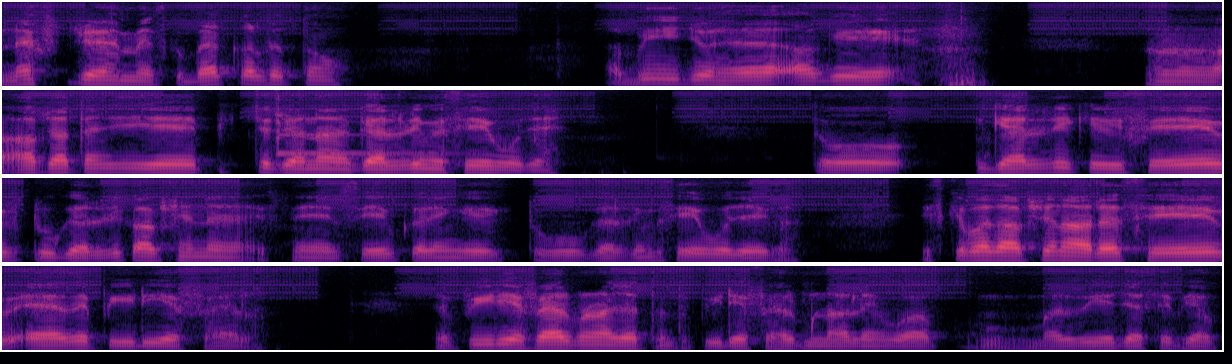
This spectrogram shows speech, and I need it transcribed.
नेक्स्ट जो है, मैं इसको बैक कर देता हूँ। अभी जो है, आगे आप चाहते हैं जी ये पिक्चर जो है ना गैलरी में सेव हो जाए। तो गैलरी की सेव टू गैलरी का ऑप्शन है। इसमें सेव करेंगे तो वो गैलरी में सेव हो जाएगा। इसके बाद ऑप्शन आ रहा है save as a P D F file तो पी डी एफ़ फ़ाइल बनाना चाहते हैं तो पी डी एफ़ फ़ाइल बना लें, वो आप मर्ज़ी है, जैसे भी आप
